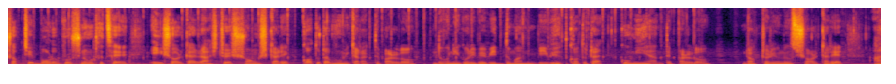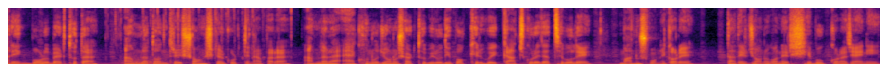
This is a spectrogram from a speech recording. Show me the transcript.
সবচেয়ে বড় প্রশ্ন উঠেছে, এই সরকার রাষ্ট্রের সংস্কারে কতটা ভূমিকা রাখতে পারল? ধনী গরিবে বিদ্যমান বিভেদ কতটা কমিয়ে আনতে পারল? ডক্টর ইউনুস সরকারের আরেক বড় ব্যর্থতা আমলাতন্ত্রের সংস্কার করতে না পারা। আমলারা এখনও জনস্বার্থ বিরোধী পক্ষের হয়ে কাজ করে যাচ্ছে বলে মানুষ মনে করে। তাদের জনগণের সেবক করা যায়নি।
